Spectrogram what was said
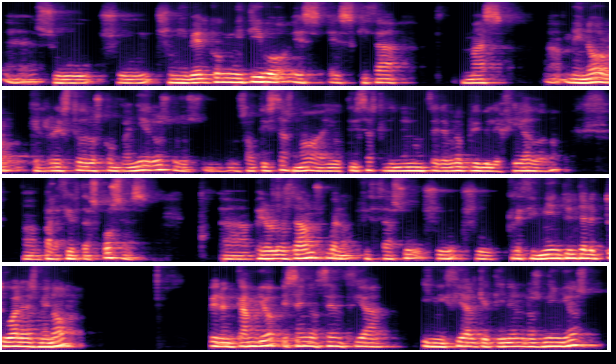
eh, su, nivel cognitivo es, es quizá más ah, menor que el resto de los compañeros, los, autistas no, hay autistas que tienen un cerebro privilegiado ah, para ciertas cosas. Ah, pero los Downs, bueno, quizás su, crecimiento intelectual es menor, pero en cambio esa inocencia inicial que tienen los niños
